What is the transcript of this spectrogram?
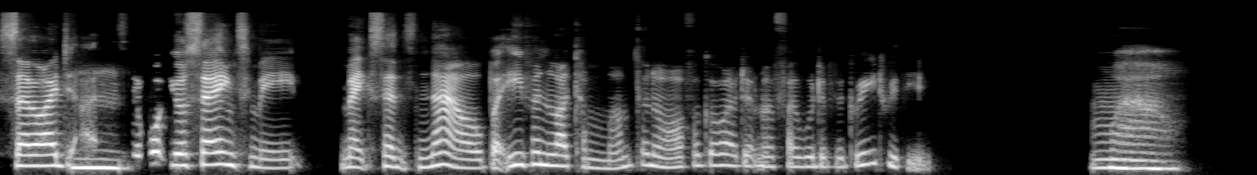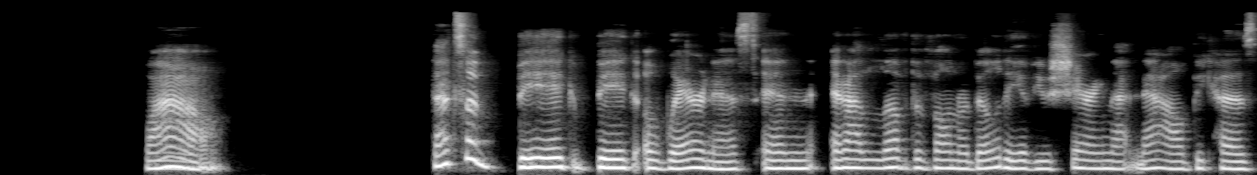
So I, mm. so what you're saying to me makes sense now, but even like a month and a half ago, I don't know if I would have agreed with you. Mm. Wow. Wow. That's a big, big awareness. And and I love the vulnerability of you sharing that now because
